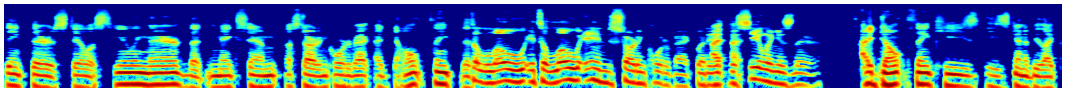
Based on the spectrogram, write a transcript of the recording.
think there's still a ceiling there that makes him a starting quarterback. I don't think that it's a low it's a low end starting quarterback, but it, I, the ceiling is there. I don't think he's he's going to be like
